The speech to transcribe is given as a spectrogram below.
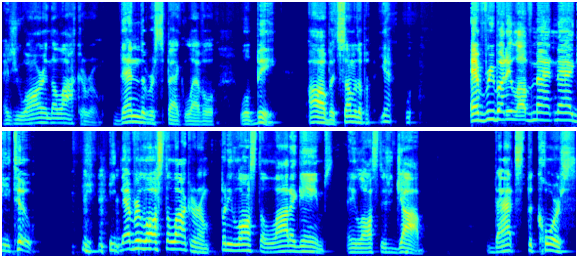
as you are in the locker room. Then the respect level will be. Oh, but some of the yeah, everybody loved Matt Nagy too he, never lost the locker room, but he lost a lot of games and he lost his job. That's the course.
